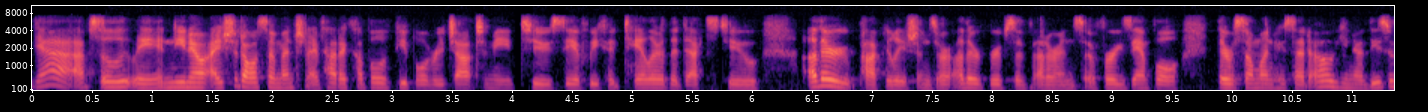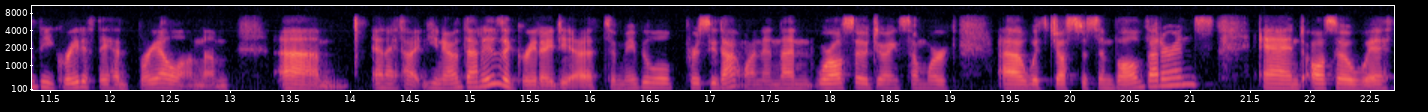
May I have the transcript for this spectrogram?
Yeah, absolutely. And, you know, I should also mention I've had a couple of people reach out to me to see if we could tailor the decks to other populations or other groups of veterans. So, for example, there was someone who said, oh, you know, these would be great if they had Braille on them. Um, and I thought, you know, that is a great idea. So maybe we'll pursue that one. And then we're also doing some work uh, with justice involved veterans and also with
